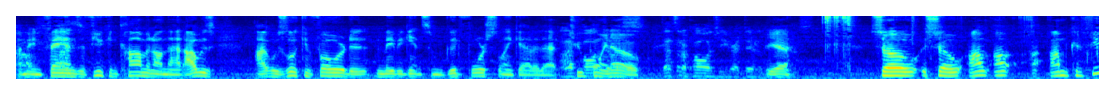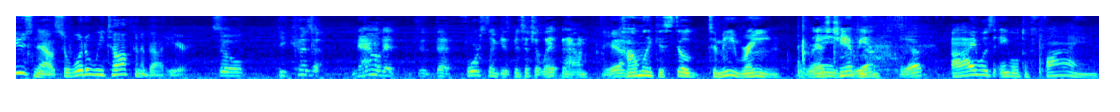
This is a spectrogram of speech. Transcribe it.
I mean, fans, if you can comment on that, I was I was looking forward to maybe getting some good Force Link out of that 2.0. That's an apology right there. Yeah. So so I'm, I'm I'm confused now. So what are we talking about here? So because now that that Force Link has been such a letdown, Yeah. Comlink is still to me reign, as champion. Yep. I was able to find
